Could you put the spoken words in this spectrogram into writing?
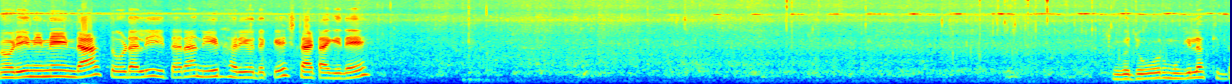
ನೋಡಿ ನಿನ್ನೆಯಿಂದ ತೋಡಲ್ಲಿ ಈ ಥರ ನೀರು ಹರಿಯೋದಕ್ಕೆ ಸ್ಟಾರ್ಟ್ ಆಗಿದೆ. ಈಗ ಜೋರು ಮುಗಿಲಕ್ಕಿದ್ದ.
